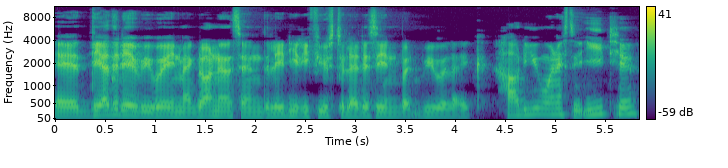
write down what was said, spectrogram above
uh, the other day we were in McDonald's and the lady refused to let us in, but we were like, "How do you want us to eat here?"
